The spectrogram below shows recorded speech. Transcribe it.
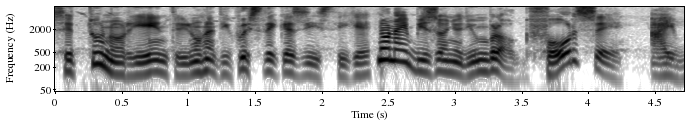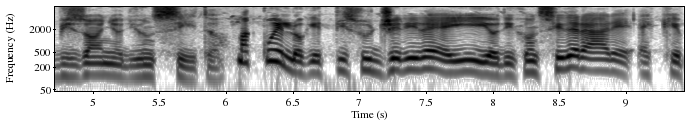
se tu non rientri in una di queste casistiche non hai bisogno di un blog, forse hai bisogno di un sito. Ma quello che ti suggerirei io di considerare è che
